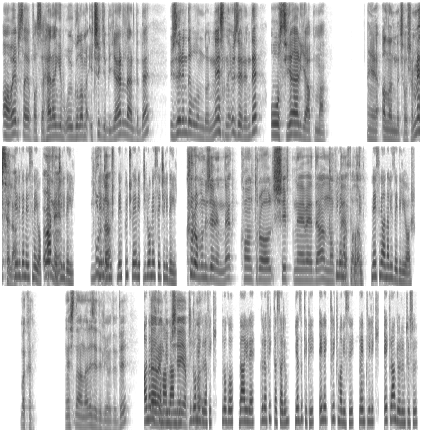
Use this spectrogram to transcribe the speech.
Ama web sayfası herhangi bir uygulama içi gibi yerlerde de üzerinde bulunduğu nesne üzerinde OCR yapma e, alanında çalışıyor. Mesela geride nesne yok Örneğin, az seçili değil burada dönüş 3 ve 1 Chrome seçili değil Chrome'un üzerinde Ctrl Shift NVDA nokta file yapalım. spotif nesne analiz ediliyor Bakın. Nesne analiz ediliyor dedi. Analiz Herhangi bir tamamlandı. şey Chrome mı? grafik, logo, daire, grafik tasarım, yazı tipi, elektrik mavisi, renklilik, ekran görüntüsü,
